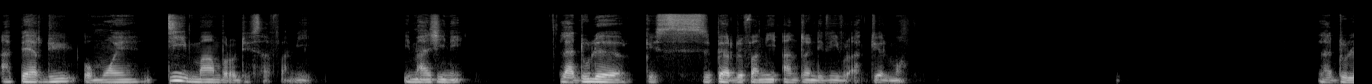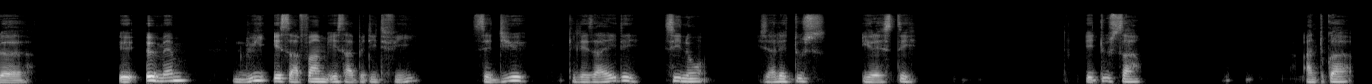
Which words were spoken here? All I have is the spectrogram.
a perdu au moins 10 membres de sa famille. Imaginez la douleur que ce père de famille est en train de vivre actuellement. La douleur. Et eux-mêmes, lui et sa femme et sa petite fille, c'est Dieu qui les a aidés. Sinon, ils allaient tous y rester. Et tout ça, en tout cas,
